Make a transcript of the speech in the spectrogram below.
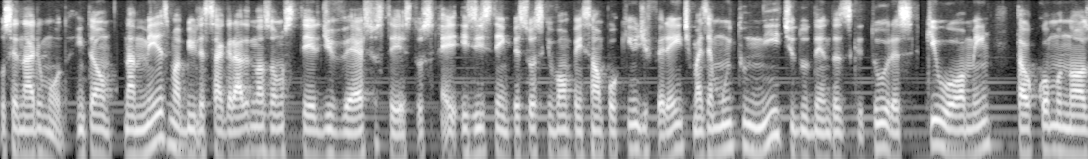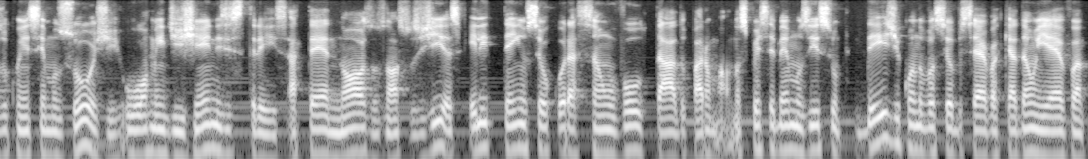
o cenário muda. Então, na mesma Bíblia Sagrada, nós vamos ter diversos textos. É, existem pessoas que vão pensar um pouquinho diferente, mas é muito nítido dentro das Escrituras que o homem, tal como nós o conhecemos hoje, o homem de Gênesis 3 até nós, nos nossos dias, ele tem o seu coração voltado para o mal. Nós percebemos isso desde quando você observa que Adão e Eva,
